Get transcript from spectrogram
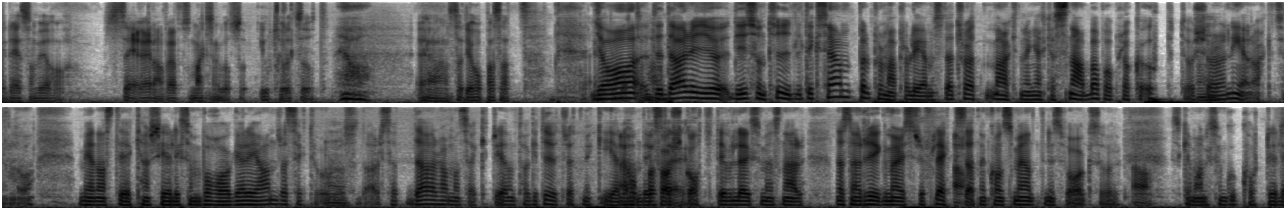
är det som vi har ser redan för eftersom aktien har gått så otroligt surt. Ja, så att jag hoppas att ja det där är ju det är så ett tydligt exempel på de här problemen. Så jag tror att marknaden är ganska snabba på att plocka upp det och Mm. köra ner aktien då. Medan det kanske är liksom vagare i andra sektorer Mm. och sådär. Så att där har man säkert redan tagit ut rätt mycket elände i hoppas det. förskott. Det. är väl liksom en sån här nästan en ryggmärgsreflex Ja. att när konsumenten är svag så Ja, ska man liksom gå kort i så där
